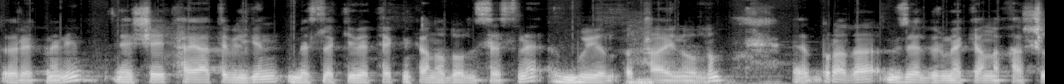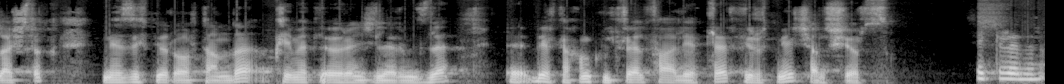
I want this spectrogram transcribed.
öğretmeniyim. E, Şehit Hayati Bilgin Mesleki ve Teknik Anadolu Lisesi'ne bu yıl tayin oldum. E, Burada güzel bir mekanla karşılaştık. Nezih bir ortamda kıymetli öğrencilerimizle bir takım kültürel faaliyetler yürütmeye çalışıyoruz. Teşekkür ederim.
